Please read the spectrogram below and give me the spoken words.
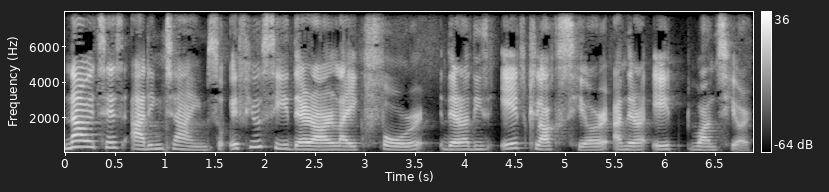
now it says adding time. So if you see there are like four there are these eight clocks here and there are eight ones here.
